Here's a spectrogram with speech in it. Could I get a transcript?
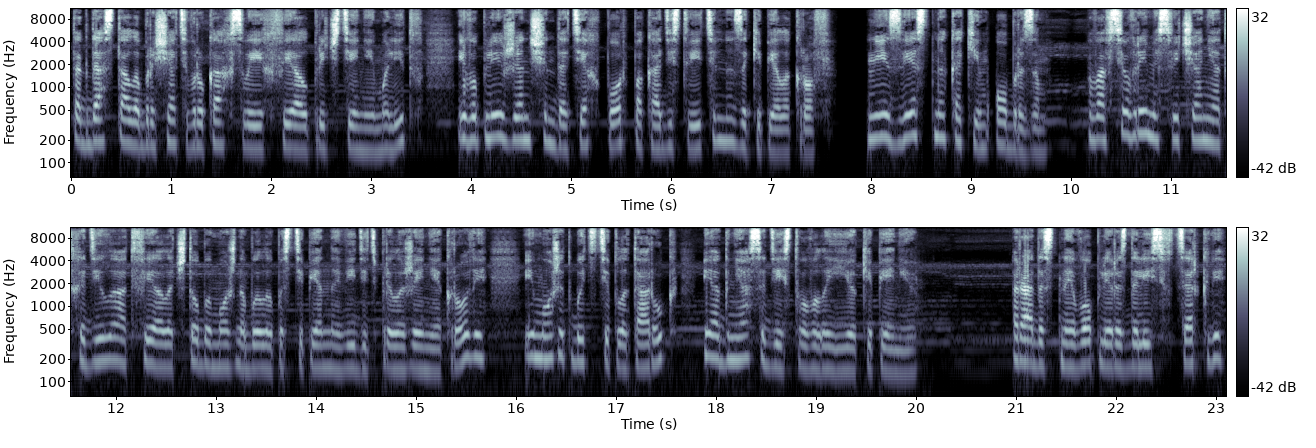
Тогда стал обращать в руках своих фиал при чтении молитв и воплей женщин до тех пор, пока действительно закипела кровь. Неизвестно каким образом. Во все время свеча не отходила от фиала, чтобы можно было постепенно видеть приложение крови, и, может быть, теплота рук и огня содействовала ее кипению. Радостные вопли раздались в церкви,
